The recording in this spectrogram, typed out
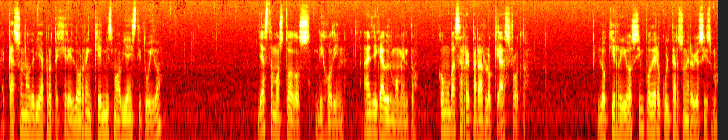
¿Acaso no debía proteger el orden que él mismo había instituido? Ya estamos todos, dijo Odín. Ha llegado el momento. ¿Cómo vas a reparar lo que has roto? Loki rió sin poder ocultar su nerviosismo.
